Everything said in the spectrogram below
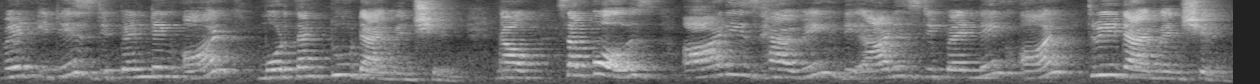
when it is depending on more than two dimension. Now, suppose R is having, the R is depending on three dimension.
